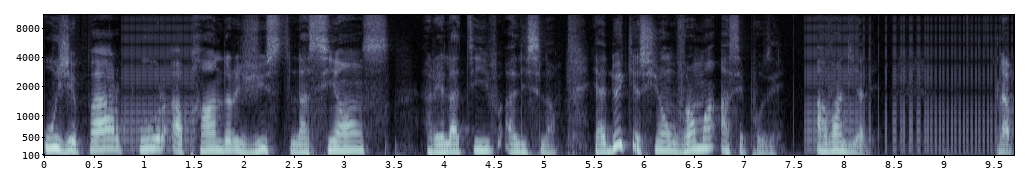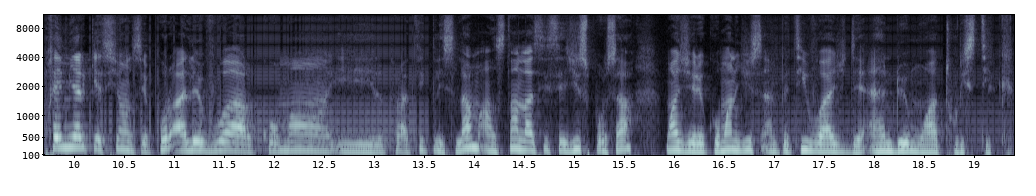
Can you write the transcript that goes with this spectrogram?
où je pars pour apprendre juste la science relative à l'islam. Il y a deux questions vraiment à se poser avant d'y aller. La première question, c'est pour aller voir comment ils pratiquent l'islam. En ce temps-là, si c'est juste pour ça, moi, je recommande juste un petit voyage de 1-2 mois touristique.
